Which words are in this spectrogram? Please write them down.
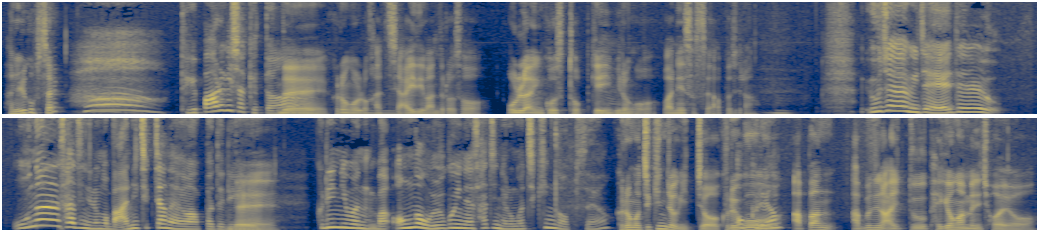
한 일곱 살? 되게 빠르게 시작했다. 네. 그런 걸로 같이 아이디 만들어서 온라인 고스톱 게임 음. 이런 거 많이 했었어요, 아버지랑. 요즘 이제 애들 우는 사진 이런 거 많이 찍잖아요, 아빠들이. 네. 그리님은 막 엉엉 울고 있는 사진 이런 거 찍힌 거 없어요? 그런 거 찍힌 적 있죠. 그리고 어? 아빠 아버지는 아직도 배경화면이 저예요.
